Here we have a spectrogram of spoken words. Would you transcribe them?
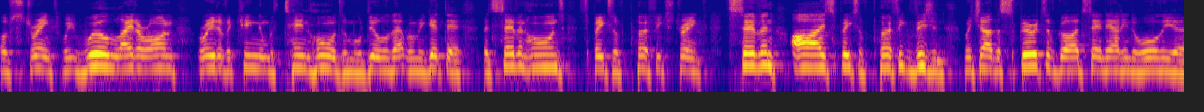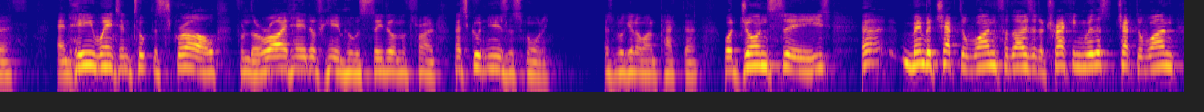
of strength. We will later on read of a kingdom with ten horns, and we'll deal with that when we get there. But seven horns speaks of perfect strength. Seven eyes speaks of perfect vision, which are the spirits of God sent out into all the earth. And he went and took the scroll from the right hand of him who was seated on the throne. That's good news this morning as we're going to unpack that. What John sees, uh, remember chapter 1 for those that are tracking with us? Chapter 1,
